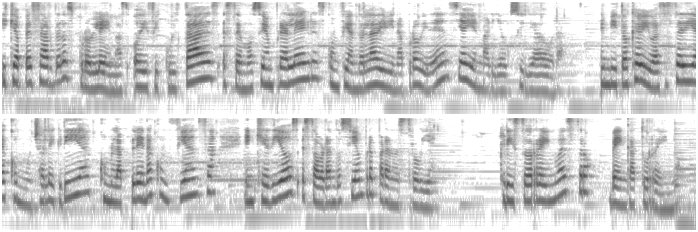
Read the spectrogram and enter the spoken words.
y que a pesar de los problemas o dificultades estemos siempre alegres confiando en la divina providencia y en María Auxiliadora. Te invito a que vivas este día con mucha alegría, con la plena confianza en que Dios está orando siempre para nuestro bien. Cristo Rey nuestro, venga a tu reino.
